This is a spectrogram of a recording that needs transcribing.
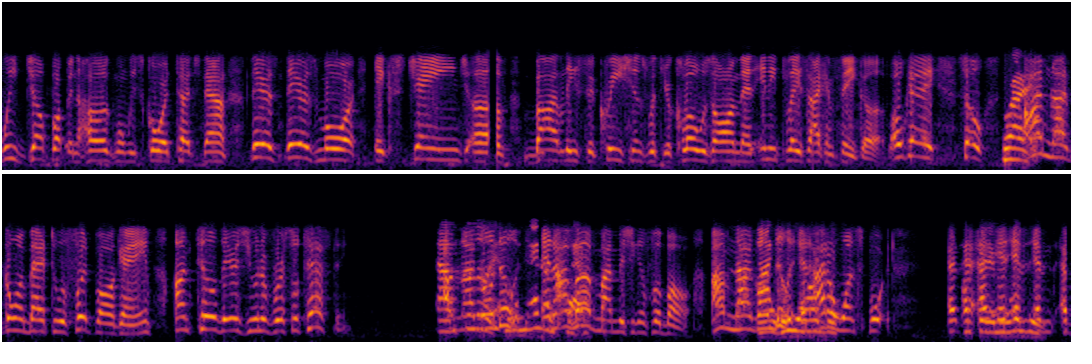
We jump up and hug when we score a touchdown. There's there's more exchange of bodily secretions with your clothes on than any place I can think of. Okay, so Right. I'm not going back to a football game until there's universal testing. I'm not going to do it. Absolutely. And I love my Michigan football. I'm not going to do it. And I don't want sport. And, and, and, and, and,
